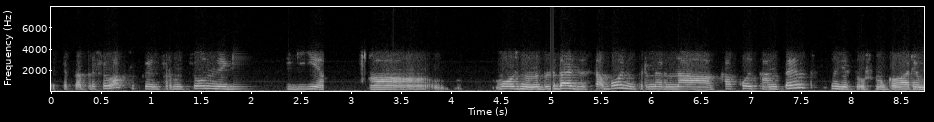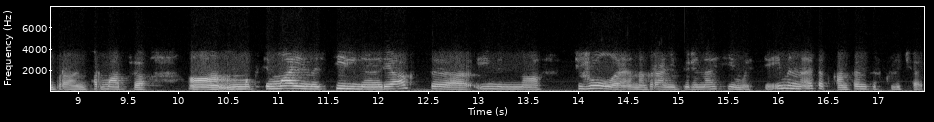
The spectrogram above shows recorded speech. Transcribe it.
Это такая профилактика, информационная гигиена. А, можно наблюдать за собой, например, на какой контент, ну, если уж мы говорим про информацию, максимально сильная реакция, именно тяжелая на грани переносимости, именно этот контент исключать.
